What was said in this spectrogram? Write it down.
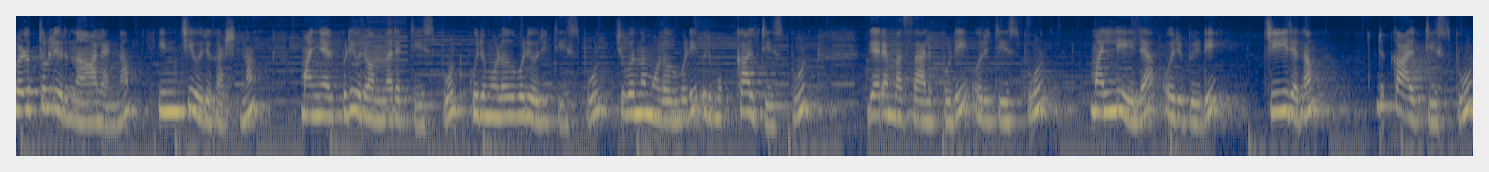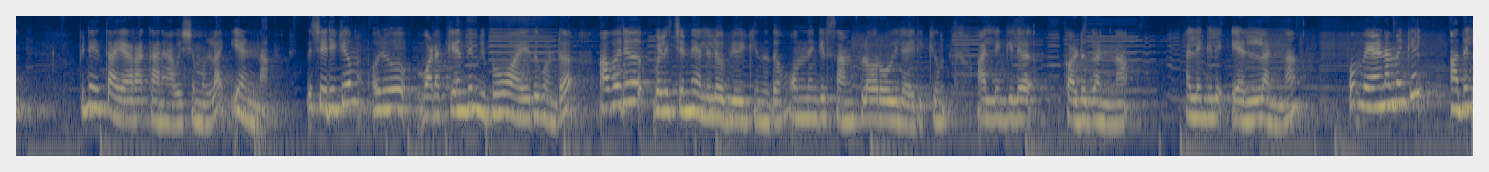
വെളുത്തുള്ളി ഒരു നാലെണ്ണം. ഇഞ്ചി ഒരു കഷ്ണം. മഞ്ഞൾപ്പൊടി ഒരു ഒന്നര ടീസ്പൂൺ കുരുമുളക് പൊടി ഒരു ടീസ്പൂൺ ചുവന്ന മുളക് പൊടി ഒരു മുക്കാൽ ടീസ്പൂൺ ഗരം മസാലപ്പൊടി ഒരു ടീസ്പൂൺ മല്ലിയില ഒരു പിടി ജീരകം ഒരു കാൽ ടീസ്പൂൺ പിന്നെ ഇത് തയ്യാറാക്കാൻ ആവശ്യമുള്ള എണ്ണ. ഇത് ശരിക്കും ഒരു വടക്കേന്ത്യൻ വിഭവം ആയതുകൊണ്ട് അവർ വെളിച്ചെണ്ണയല്ലല്ലോ ഉപയോഗിക്കുന്നത്. ഒന്നെങ്കിൽ സൺഫ്ലവർ ഓയിലായിരിക്കും അല്ലെങ്കിൽ കടുകെണ്ണ അല്ലെങ്കിൽ എള്ളെണ്ണ. അപ്പം വേണമെങ്കിൽ അതിൽ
